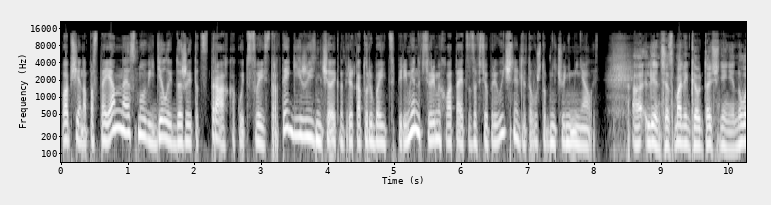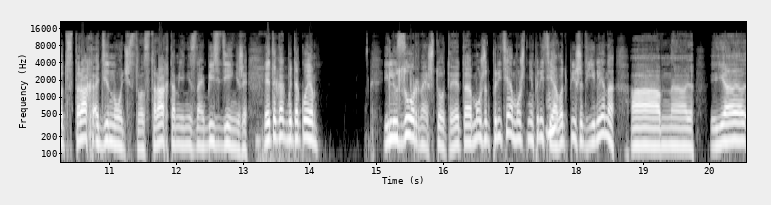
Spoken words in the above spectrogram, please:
вообще на постоянной основе и делают даже этот страх какой-то своей стратегией жизни. Человек, например, который боится перемен все время хватается за все привычное для того, чтобы ничего не менялось. А, Лен, сейчас маленькое уточнение. Ну вот страх один одиночество, страх, там, я не знаю, безденежье. Это как бы такое иллюзорное что-то. Это может прийти, а может не прийти. Mm-hmm. А вот пишет Елена, а, а, я,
